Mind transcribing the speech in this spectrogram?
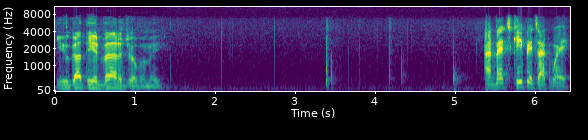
You got the advantage over me. And let's keep it that way.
